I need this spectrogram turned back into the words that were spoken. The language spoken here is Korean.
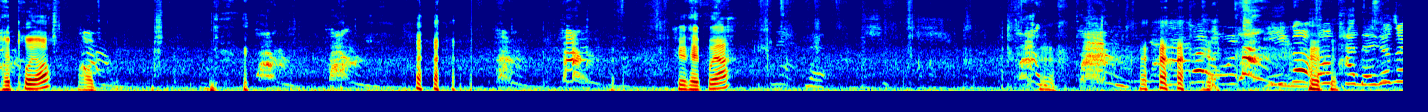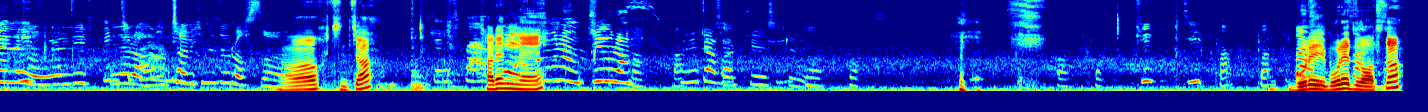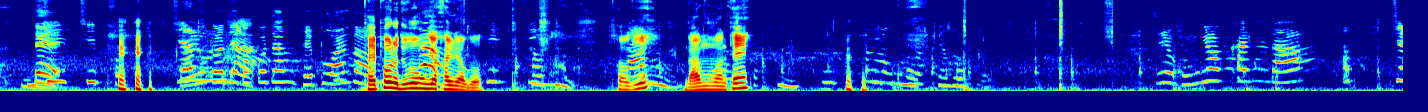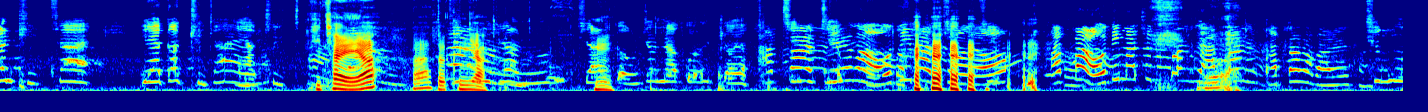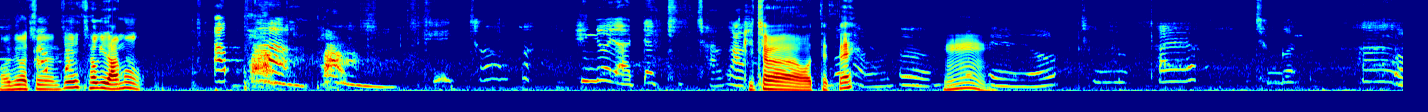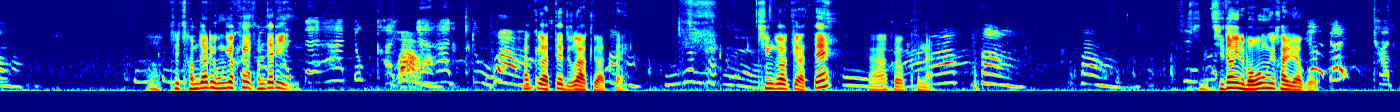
대포야? 어. 그게 대포야? 네. 이거 어, 다 내려져 있는 거 올리느라 엄청 힘들었어요. 어 진짜? 잘했네. 랑 찌우랑 혼자 같이 했어요. 모래 모래도 넣었어? 네. 대포 완성. 대포로 누구 공격하려고? 저기. 서기? 나무한테? 한번? 지금 공격한다. 짠 기차. 얘가 기차야 기차. 기차예요? 아 그렇군요. 응. 응. 운전하고 있어요. 아빠 지우가 어디 맞춰요? 아빠 어디 맞추는 건지 아빠는 아빠가 말해봐. 어디 맞추는지? 저기 나무. 아빠. 때 기차가 기차 어땠대? 음. 어, 제 잠자리 공격해 잠자리. 학교 갔대 누가 학교 갔대? 친구 학교 갔대? 아 그렇구나. 지성이는 뭐 공격하려고? 갔대.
